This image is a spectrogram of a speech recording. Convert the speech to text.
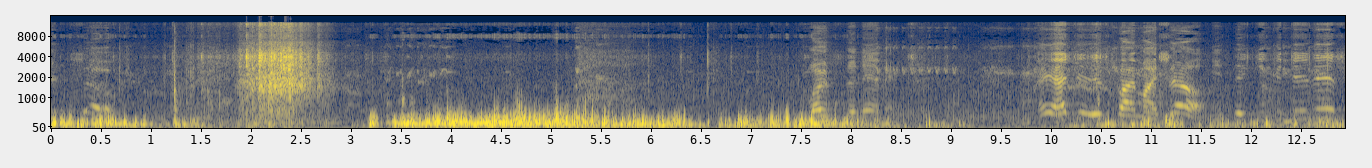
And so, close the Nimitz. Hey, I did this by myself. You think you could do this?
